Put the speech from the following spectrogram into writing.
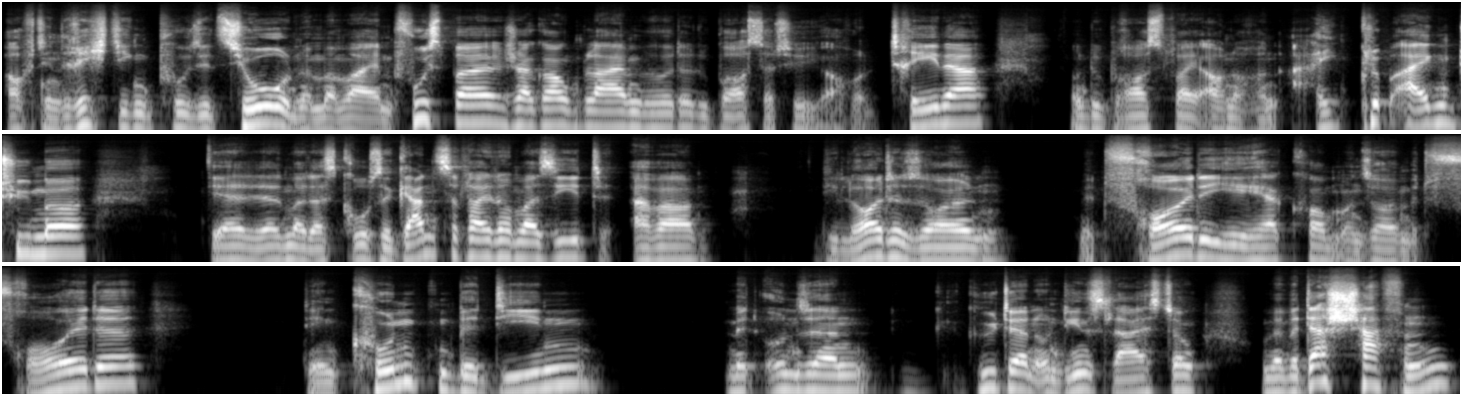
auf den richtigen Positionen, wenn man mal im Fußballjargon bleiben würde. Du brauchst natürlich auch einen Trainer und du brauchst vielleicht auch noch einen Club-Eigentümer, der, der mal das große Ganze vielleicht noch mal sieht, aber die Leute sollen mit Freude hierher kommen und sollen mit Freude den Kunden bedienen mit unseren Gütern und Dienstleistungen. Und wenn wir das schaffen,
